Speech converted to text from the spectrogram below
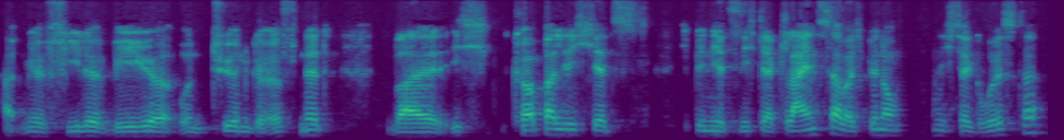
hat mir viele Wege und Türen geöffnet, weil ich körperlich jetzt, ich bin jetzt nicht der Kleinste, aber ich bin auch nicht der Größte.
